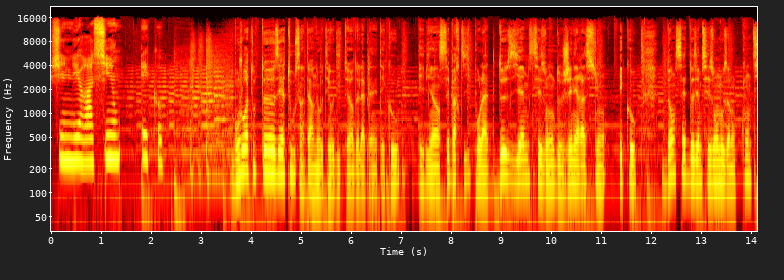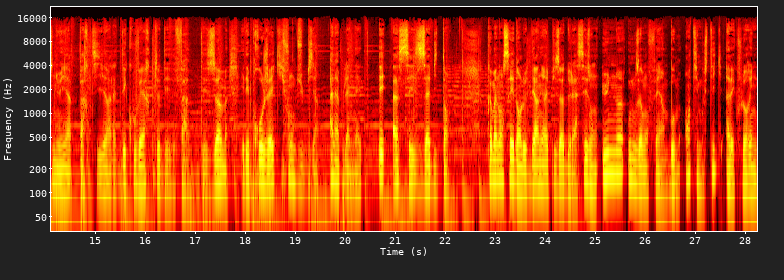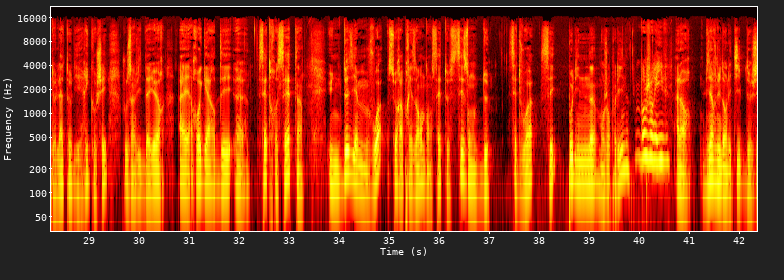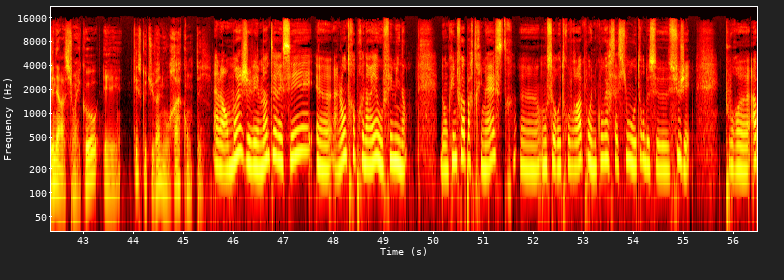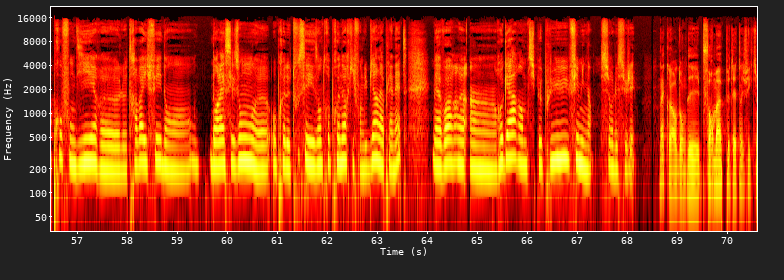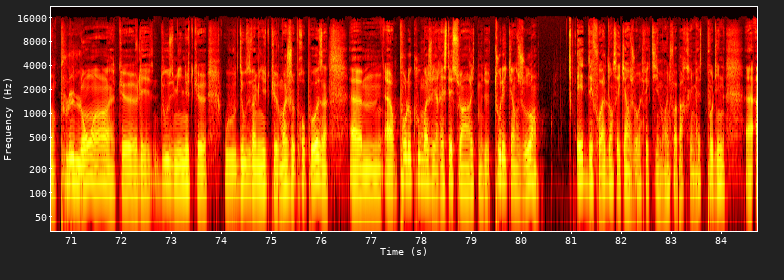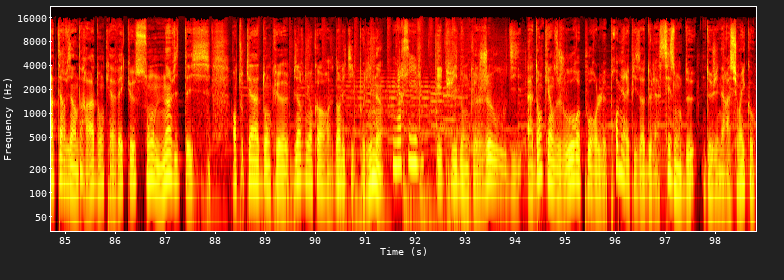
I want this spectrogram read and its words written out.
Génération Éco. Bonjour à toutes et à tous, internautes et auditeurs de la planète Éco. Eh bien, c'est parti pour la deuxième saison de Génération Éco. Dans cette deuxième saison, nous allons continuer à partir à la découverte des femmes, des hommes et des projets qui font du bien à la planète et à ses habitants. Comme annoncé dans le dernier épisode de la saison 1 où nous avons fait un baume anti-moustique avec Florine de l'atelier Ricochet, je vous invite d'ailleurs à regarder euh, cette recette, une deuxième voix sera présente dans cette saison 2. Cette voix, c'est Pauline. Bonjour Pauline. Bonjour Yves. Alors, bienvenue dans l'équipe de Génération Echo et qu'est-ce que tu vas nous raconter? Alors moi, je vais m'intéresser euh, à l'entrepreneuriat au féminin. Donc une fois par trimestre, euh, on se retrouvera pour une conversation autour de ce sujet, pour euh, approfondir le travail fait dans, dans la saison auprès de tous ces entrepreneurs qui font du bien à la planète, mais avoir un regard un petit peu plus féminin sur le sujet. D'accord, donc des formats peut-être effectivement plus longs hein, que les 12 minutes que, ou 12-20 minutes que moi je propose. Euh, alors pour le coup, moi je vais rester sur un rythme de tous les 15 jours. Et des fois, dans ces 15 jours, effectivement, une fois par trimestre, Pauline euh, interviendra donc avec son invité. En tout cas, donc, euh, bienvenue encore dans l'équipe Pauline. Merci Yves. Et puis donc, je vous dis à dans 15 jours pour le premier épisode de la saison 2 de Génération Echo.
